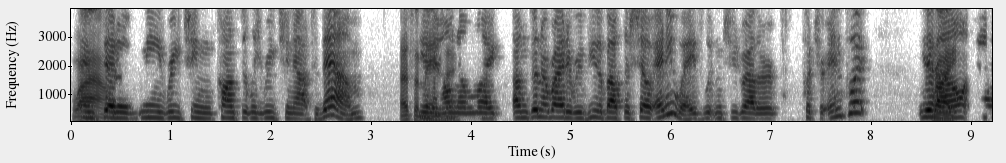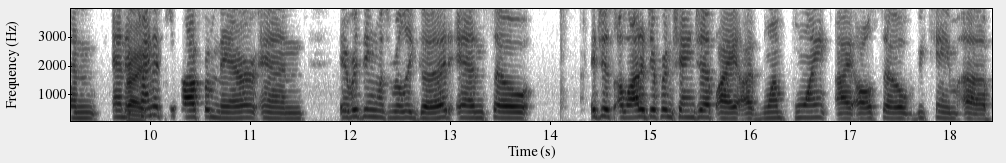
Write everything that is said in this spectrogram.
Wow. instead of me reaching, constantly reaching out to them. That's You know, amazing. and I'm like, I'm going to write a review about the show anyways. Wouldn't you rather put your input? You Right. know, and, and it Right. kind of took off from there and everything was really good. And so it just a lot of different change up. I at one point I also became a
